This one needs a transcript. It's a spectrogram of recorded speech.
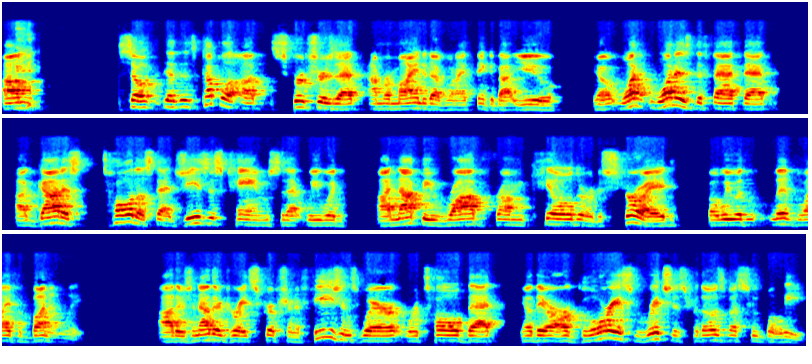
Um, so yeah, there's a couple of uh, scriptures that I'm reminded of when I think about you. You know, one one is the fact that uh, God has told us that Jesus came so that we would uh, not be robbed from, killed, or destroyed, but we would live life abundantly. Uh, there's another great scripture in Ephesians where we're told that you know there are glorious riches for those of us who believe.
